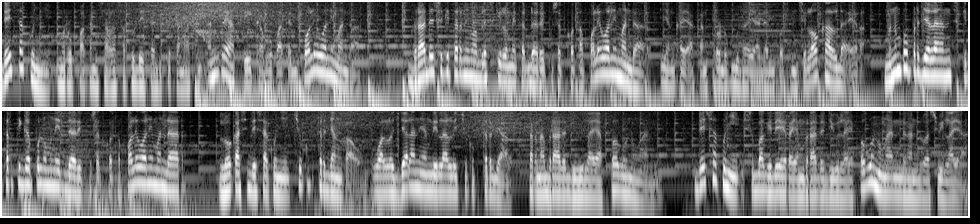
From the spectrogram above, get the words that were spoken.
Desa Kunyi merupakan salah satu desa di Kecamatan Andreati, Kabupaten Polewali Mandar. Berada sekitar 15 km dari pusat kota Polewali Mandar yang kaya akan produk budaya dan potensi lokal daerah. Menempuh perjalanan sekitar 30 menit dari pusat kota Polewali Mandar, lokasi desa Kunyi cukup terjangkau walau jalan yang dilalui cukup terjal karena berada di wilayah pegunungan. Desa Kunyi sebagai daerah yang berada di wilayah pegunungan dengan luas wilayah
